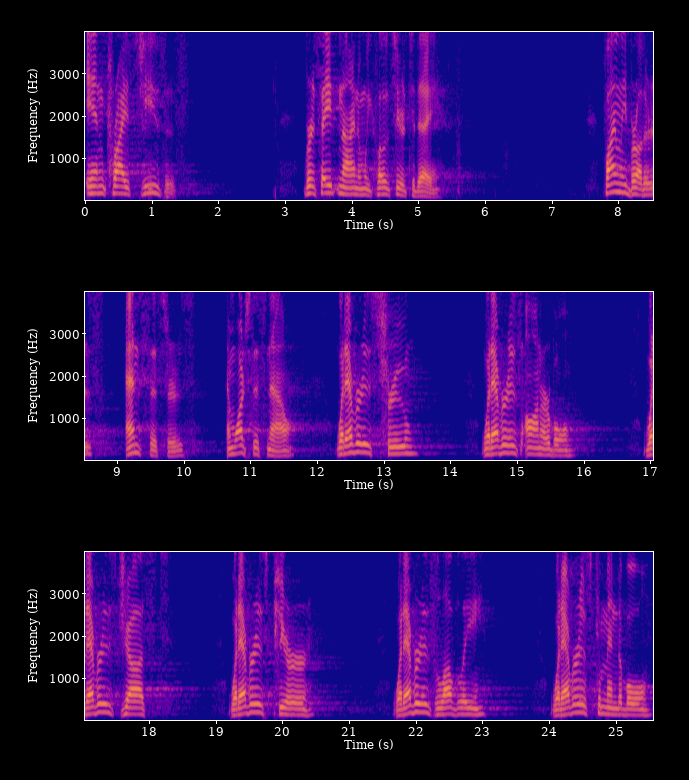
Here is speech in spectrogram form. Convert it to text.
in Christ Jesus. Verse 8 and 9, and we close here today. Finally, brothers and sisters, and watch this now whatever is true, whatever is honorable, whatever is just, whatever is pure, whatever is lovely, whatever is commendable,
